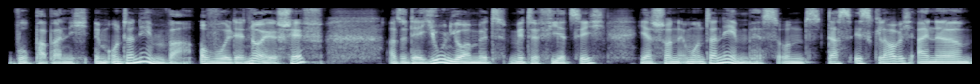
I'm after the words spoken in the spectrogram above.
wo Papa nicht im Unternehmen war, obwohl der neue Chef, also der Junior mit Mitte 40, ja schon im Unternehmen ist. Und das ist, glaube ich, eine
